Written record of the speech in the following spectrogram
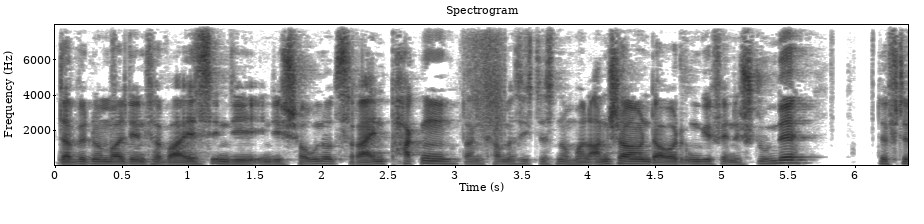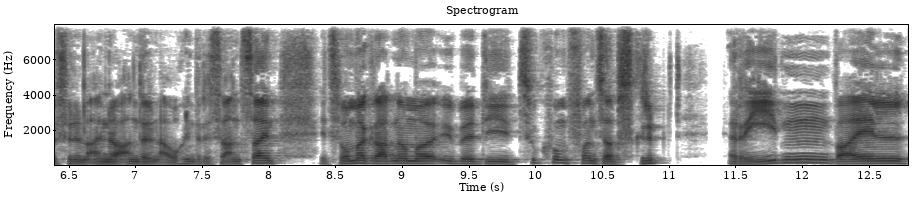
Da wird man mal den Verweis in die, in die Show Notes reinpacken. Dann kann man sich das nochmal anschauen. Dauert ungefähr eine Stunde. Dürfte für den einen oder anderen auch interessant sein. Jetzt wollen wir gerade nochmal über die Zukunft von Subscript reden, weil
